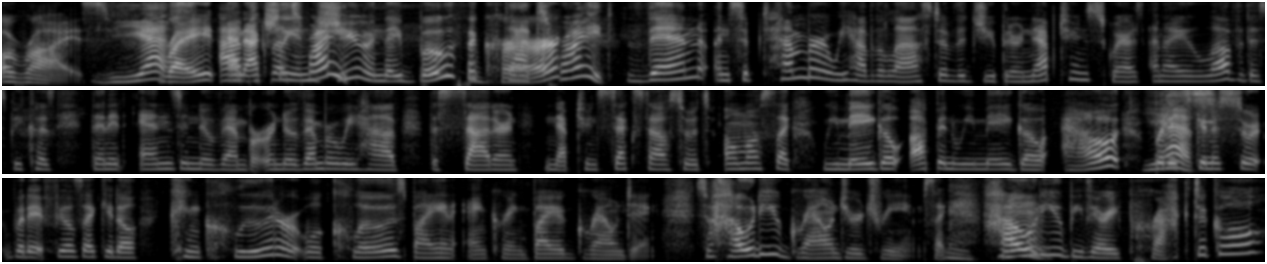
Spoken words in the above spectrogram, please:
arise. Yes, Right? and actually in right. June, they both occur. That's right. Then in September, we have the last of the Jupiter Neptune squares. And I love this because then it ends in November. Or November, we have the Saturn Neptune sextile. So it's almost like we may go up and we may go out, but it's going to sort but it feels like it'll conclude or it will close by an anchoring, by a grounding. So, how do you ground your dreams? Like, how do you be very practical?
